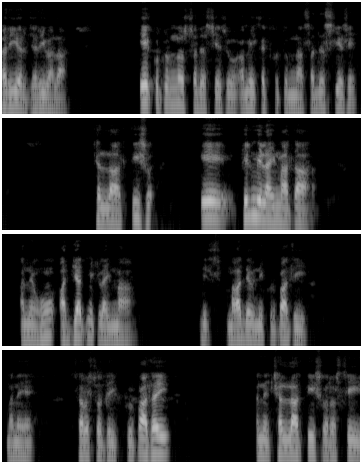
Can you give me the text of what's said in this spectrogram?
હરિહર જરીવાલા એ કુટુંબનો સદસ્ય છું. અમે એક જ કુટુંબના સદસ્ય છે. છેલ્લા ત્રીસ એ ફિલ્મી લાઈનમાં હતા અને હું આધ્યાત્મિક લાઈનમાં મહાદેવની કૃપાથી મને સરસ્વતી કૃપા થઈ અને છેલ્લા ત્રીસ વર્ષથી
